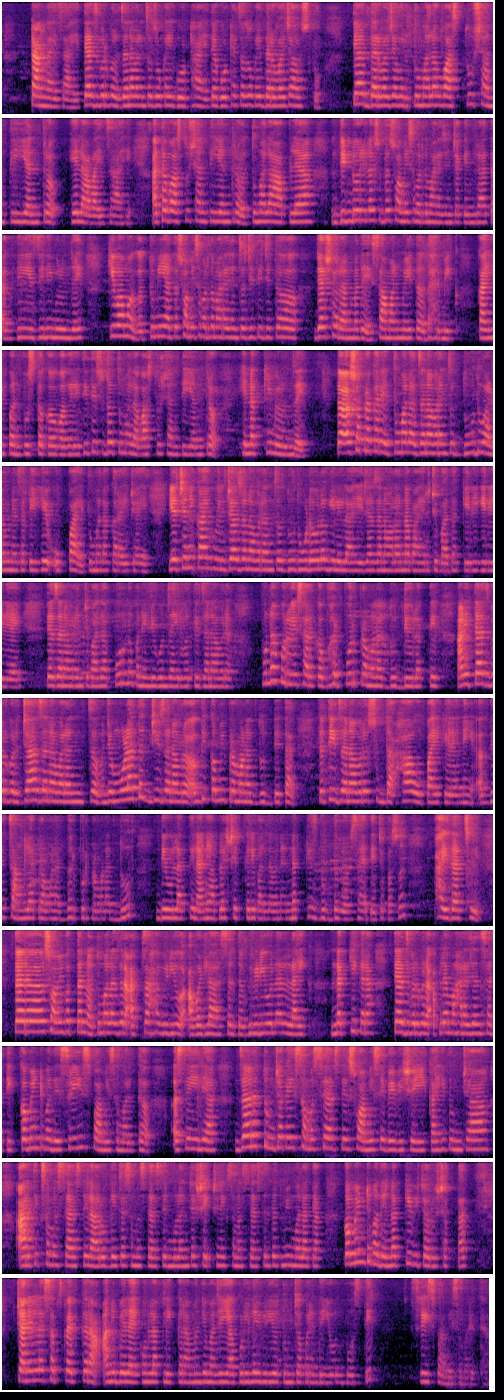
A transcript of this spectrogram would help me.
टांगायचा आहे. त्याचबरोबर जनावरांचा जो काही गोठा आहे त्या गोठ्याचा जो काही दरवाजा असतो त्या दरवाजावर तुम्हाला वास्तुशांती यंत्र हे लावायचं आहे. आता वास्तुशांती यंत्र तुम्हाला आपल्या दिंडोरीला सुद्धा स्वामी समर्थ महाराजांच्या केंद्रात अगदी इझिली मिळून जाईल. किंवा मग तुम्ही आता स्वामी समर्थ महाराजांचं जिथे जिथं ज्या शहरांमध्ये सामान मिळतं धार्मिक काही पण पुस्तकं वगैरे तिथे सुद्धा तुम्हाला वास्तुशांती यंत्र हे नक्की मिळून जाईल. तर अशा प्रकारे तुम्हाला जनावरांचं दूध वाढवण्यासाठी हे उपाय तुम्हाला करायचे आहे. याच्याने काय होईल ज्या जनावरांचं दूध उडवलं गेलेलं आहे ज्या जनावरांना बाहेरची बाधा केली गेलेली आहे त्या जनावरांची बाधा पूर्णपणे निघून जाईल व ती जनावरं पुन्हा पूर्वीसारखं भरपूर प्रमाणात दूध देऊ लागतील. आणि त्याचबरोबर ज्या जनावरांचं म्हणजे मुळातच जी जनावरं अगदी कमी प्रमाणात दूध देतात तर ती जनावरं सुद्धा हा उपाय केल्याने अगदी चांगल्या प्रमाणात भरपूर प्रमाणात दूध देऊ लागतील आणि आपल्या शेतकरी बांधवांना नक्कीच दुग्ध व्यवसायात याच्यापासून फायदाच होईल. तर स्वामी भक्तांना तुम्हाला जर आजचा हा व्हिडिओ आवडला असेल तर व्हिडिओला लाईक नक्की करा. त्याचबरोबर आपल्या महाराजांसाठी कमेंटमध्ये श्री स्वामी समर्थ असे लिहा. जर तुमच्या काही समस्या असतील स्वामी सेवेविषयी काही तुमच्या आर्थिक समस्या असतील आरोग्याच्या समस्या असतील मुलांच्या शैक्षणिक समस्या असतील तर तुम्ही मला त्या कमेंटमध्ये नक्की विचारू शकतात. चॅनेलला सबस्क्राईब करा आणि बेल आयकॉनला क्लिक करा म्हणजे माझे यापुढीलही व्हिडिओ तुमच्यापर्यंत येऊन पोहोचतील. श्री स्वामी समर्थ.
